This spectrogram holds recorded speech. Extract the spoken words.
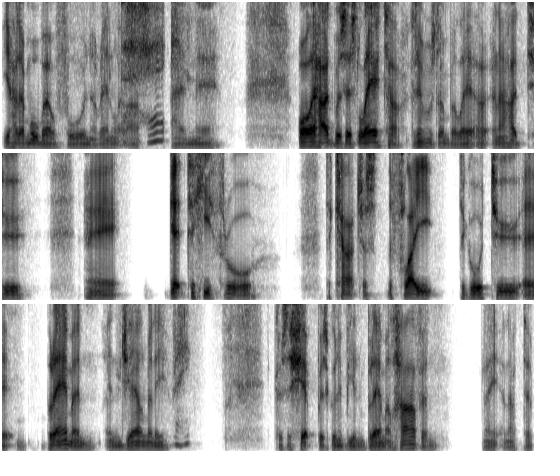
you had a mobile phone or anything like that. Heck. And uh, all I had was this letter because everyone was done by letter, and I had to uh, get to Heathrow to catch us the flight to go to uh, Bremen in Germany Right. Because the ship was going to be in Bremerhaven, right? And I had to,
